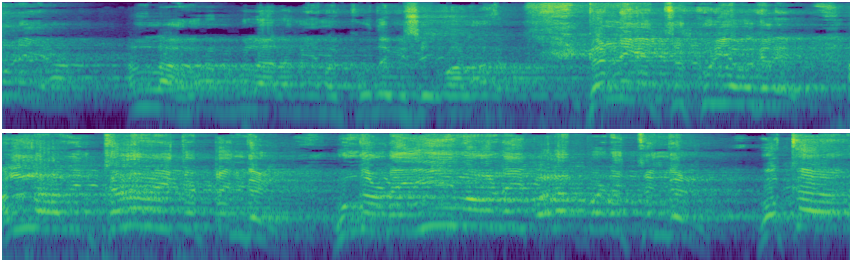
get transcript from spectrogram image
முடியாது. அல்லாஹ் ரப்பல் ஆலமீன் நமக்கு உதவி செய்வானாக. கண்ணியத்துக்குரியவர்களே அல்லாஹ்வின் கனவை தட்டுங்கள். உங்களுடைய ஈமானை பலப்படுத்துங்கள். வகான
